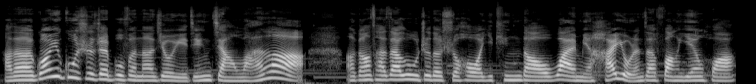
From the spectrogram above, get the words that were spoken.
好的，关于故事这部分呢就已经讲完了啊。刚才在录制的时候啊，一听到外面还有人在放烟花，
